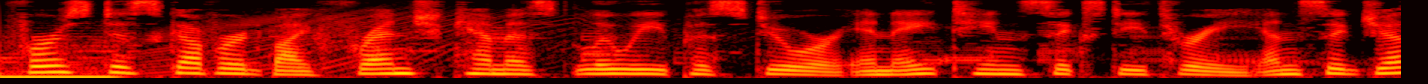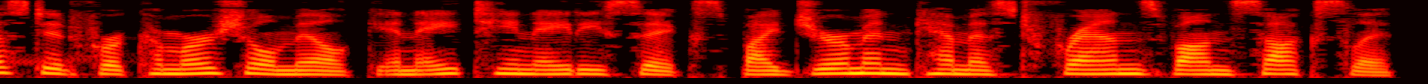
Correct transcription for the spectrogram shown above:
first discovered by French chemist Louis Pasteur in 1863 and suggested for commercial milk in 1886 by German chemist Franz von Soxhlet,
